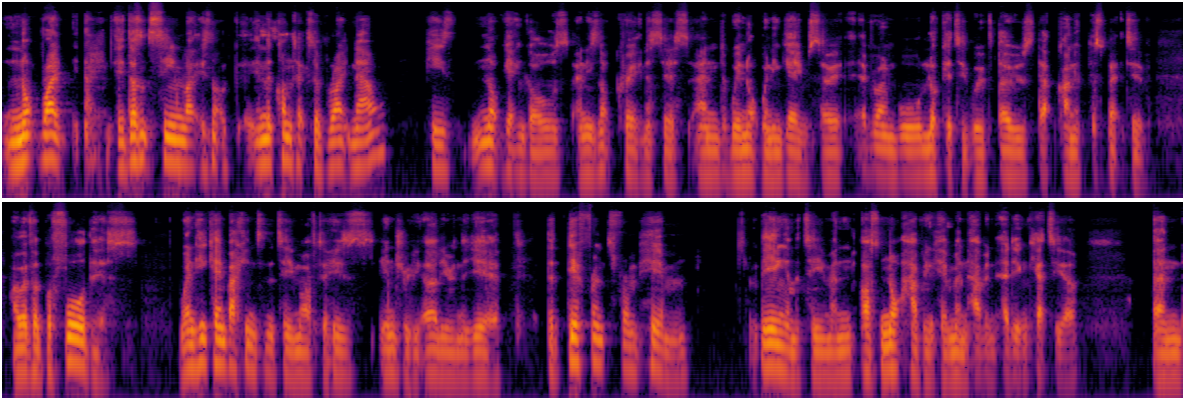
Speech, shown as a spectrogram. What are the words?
not right. It doesn't seem like it's not in the context of right now. He's not getting goals and he's not creating assists, and we're not winning games. So everyone will look at it with those that kind of perspective. However, before this, when he came back into the team after his injury earlier in the year, the difference from him being in the team and us not having him and having Eddie Nketiah and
